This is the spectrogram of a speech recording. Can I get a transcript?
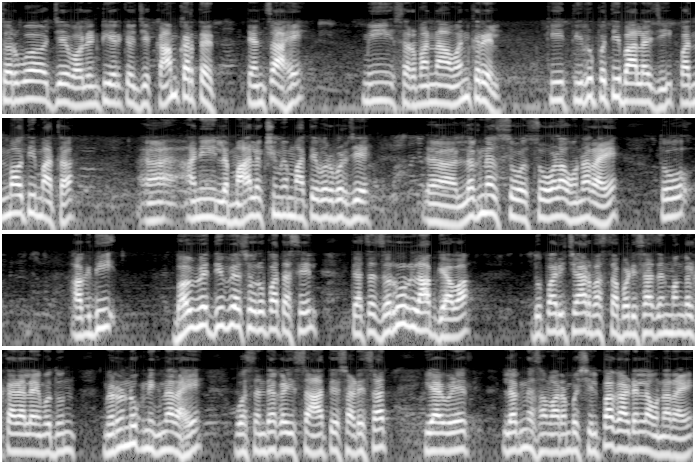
सर्व जे व्हॉलेंटियर किंवा जे काम करत आहेत त्यांचं आहे. मी सर्वांना आवाहन करेल की तिरुपती बालाजी पद्मावती माता आणि ल महालक्ष्मी मातेबरोबर जे लग्न सो सोहळा होणार आहे तो अगदी भव्य दिव्य स्वरूपात असेल. त्याचा जरूर लाभ घ्यावा. दुपारी चार वाजता बडीसाजन मंगल कार्यालयामधून मिरवणूक निघणार आहे व संध्याकाळी सहा ते साडेसात या वेळेत लग्न समारंभ शिल्पा गार्डनला होणार आहे.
